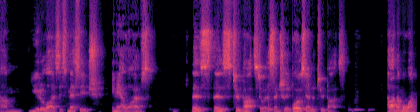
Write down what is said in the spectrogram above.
um, utilize this message in our lives, there's there's two parts to it. Essentially, it boils down to two parts. Part number one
